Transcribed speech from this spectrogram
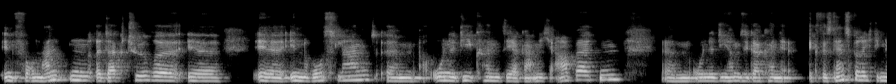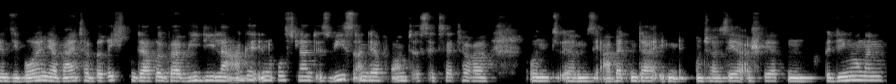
Informanten, Redakteure äh, äh, in Russland. Ähm, ohne die können sie ja gar nicht arbeiten. Ähm, ohne die haben sie gar keine Existenzberechtigung, denn sie wollen ja weiter berichten darüber, wie die Lage in Russland ist, wie es an der Front ist, etc. Und ähm, sie arbeiten da eben unter sehr erschwerten Bedingungen.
